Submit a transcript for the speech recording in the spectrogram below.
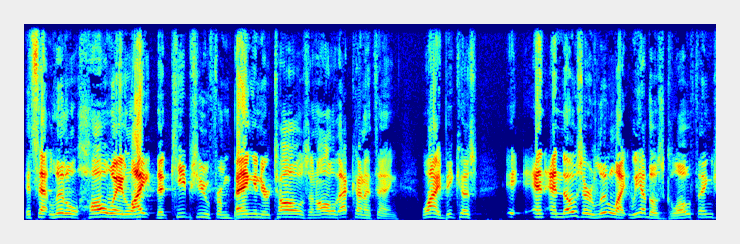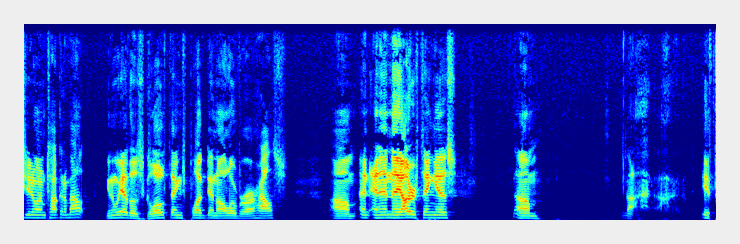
It's that little hallway light that keeps you from banging your toes and all of that kind of thing. Why? Because, it, and, and those are little light. We have those glow things, you know what I'm talking about? You know, we have those glow things plugged in all over our house. Um, and, and then the other thing is, um, if,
